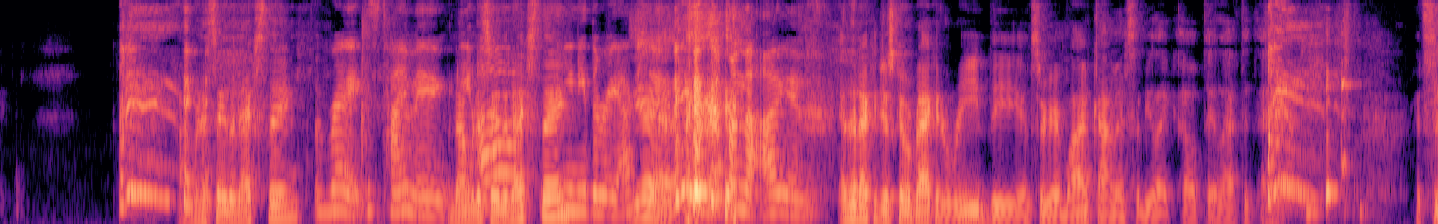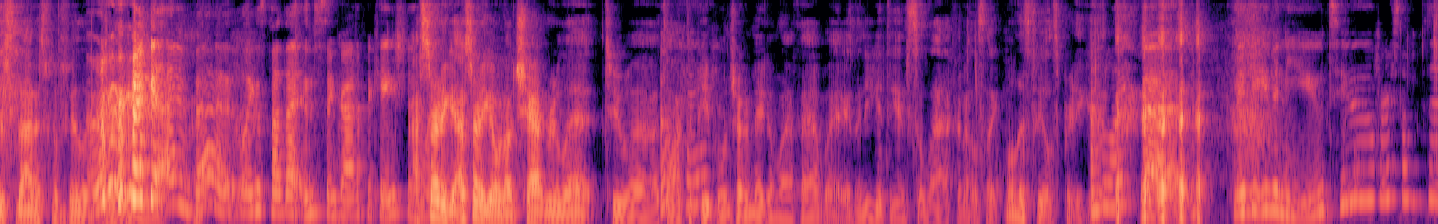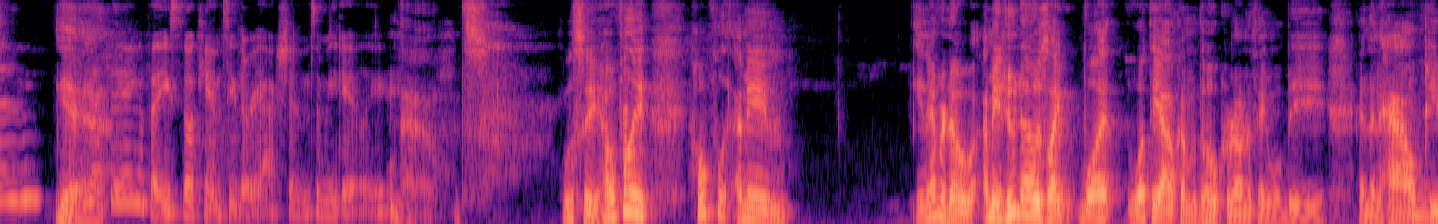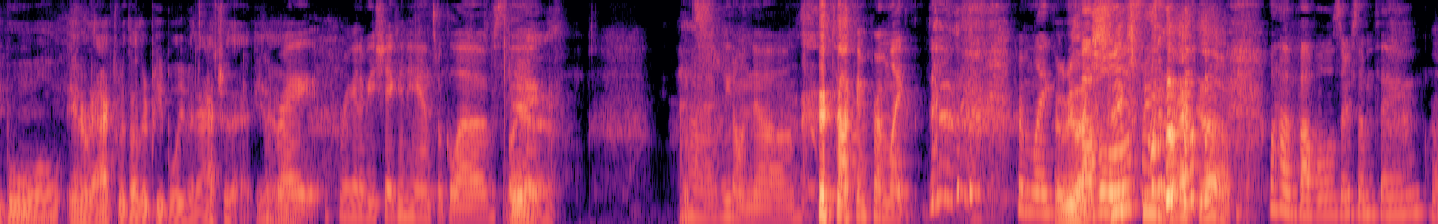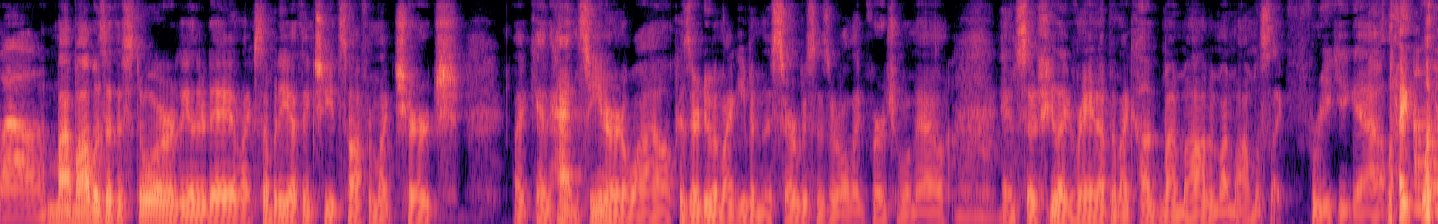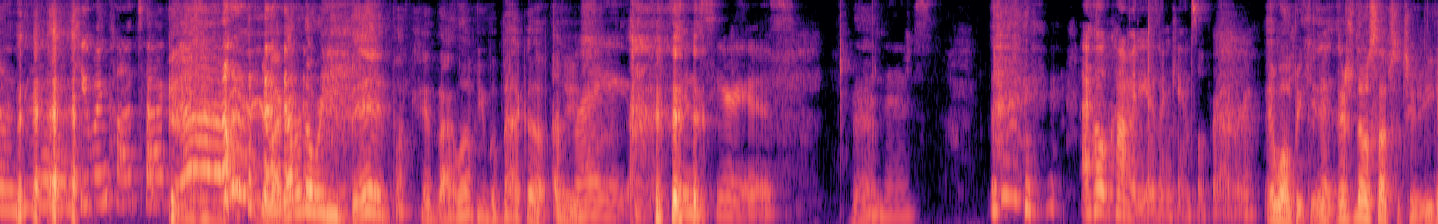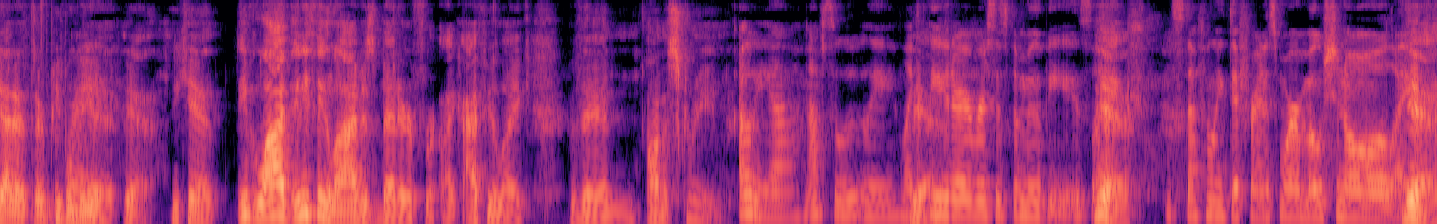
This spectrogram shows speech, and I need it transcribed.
I'm gonna say the next thing. Right, because timing. And I'm gonna say the oh, next thing. You need the reaction Yeah. from the audience. And then I could just go back and read the Instagram live comments and be like, oh, they laughed at that. it's just not as fulfilling. right, I bet. Like it's not that instant gratification. I started I started going on chat roulette to uh, talk to people and try to make them laugh that way, and then you get the instant laugh, and I was like, well, this feels pretty good. I like that. Maybe even YouTube or something. yeah, Thing, but you still can't see the reactions immediately. no, it's we'll see. Hopefully, hopefully, I mean, you never know. I mean, who knows? Like what what the outcome of the whole Corona thing will be, and then how people Mhm. will interact with other people even after that. You know, Right. We're gonna be shaking hands with gloves. Like, Yeah. uh, we don't know. Talking from like from like It'd be like bubbles. six feet back up. we'll have bubbles or something. Wow. My mom was at the store the other day, and like somebody I think she saw from like church, like had, hadn't seen her in a while because they're doing like even the services are all like virtual now, oh. and so she like ran up and like hugged my mom, and my mom was like freaking out, like Oh what? no, human contact, no. You're like I don't know where you've been, fucking I love you, but back up, please. Right. It's serious. Man, Goodness. I hope comedy isn't canceled forever. it won't be. There's no substitute. You gotta. There, people need it. Yeah, you can't. Even live, anything live is better for like I feel like than on a screen. Oh yeah, absolutely. Like Yeah. theater versus the movies. Like, Yeah. It's definitely different. It's more emotional. Like yeah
